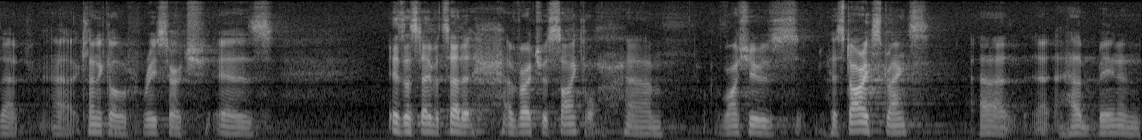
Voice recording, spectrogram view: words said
that uh, clinical research is, is, as David said, a, a virtuous cycle. Um, WashU's historic strengths uh, have been in,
